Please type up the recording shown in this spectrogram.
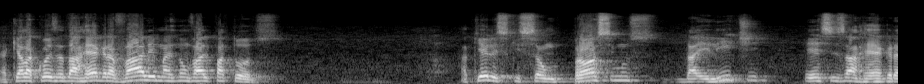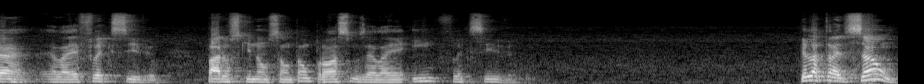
Aquela coisa da regra vale, mas não vale para todos. Aqueles que são próximos da elite, esses a regra ela é flexível. Para os que não são tão próximos, ela é inflexível. Pela tradição,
